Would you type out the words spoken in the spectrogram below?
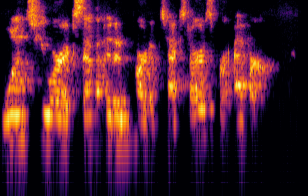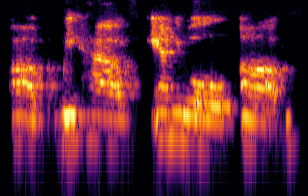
once you are accepted and part of Techstars forever. Uh, we have annual um,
